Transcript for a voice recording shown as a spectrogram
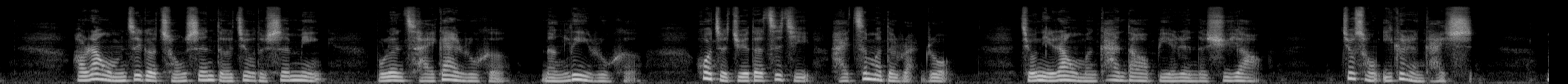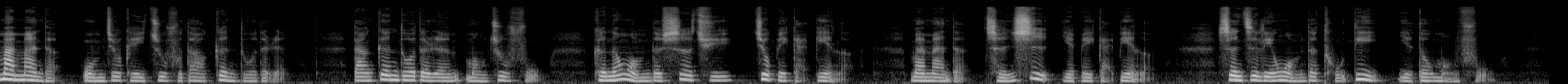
好让我们这个重生得救的生命，不论才干如何，能力如何，或者觉得自己还这么的软弱，求你让我们看到别人的需要，就从一个人开始。慢慢的，我们就可以祝福到更多的人。当更多的人蒙祝福，可能我们的社区就被改变了。慢慢的，城市也被改变了，甚至连我们的土地也都蒙福。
